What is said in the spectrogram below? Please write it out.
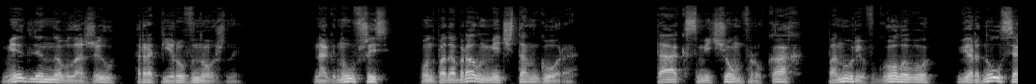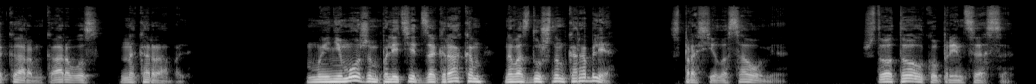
медленно вложил рапиру в ножны. Нагнувшись, он подобрал меч Тангора. Так, с мечом в руках, понурив голову, вернулся Карм Карвус на корабль. «Мы не можем полететь за Граком на воздушном корабле?» — спросила Саоми. «Что толку, принцесса?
